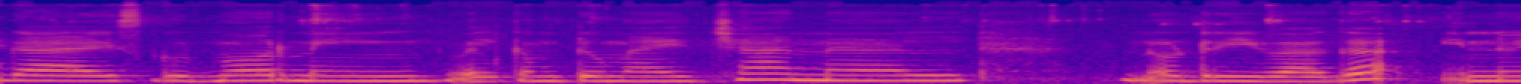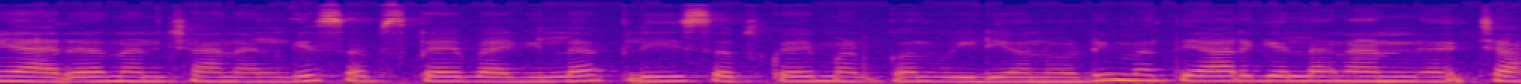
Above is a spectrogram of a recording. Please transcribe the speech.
hi guys good morning welcome to my channel ನೋಡ್ರಿ, ಇವಾಗ ಇನ್ನೂ ಯಾರ್ಯಾರು ನನ್ನ ಚಾನಲ್ಗೆ ಸಬ್ಸ್ಕ್ರೈಬ್ ಆಗಿಲ್ಲ ಪ್ಲೀಸ್ ಸಬ್ಸ್ಕ್ರೈಬ್ ಮಾಡ್ಕೊಂಡು ವಿಡಿಯೋ ನೋಡಿ. ಮತ್ತು ಯಾರಿಗೆಲ್ಲ ನನ್ನ ಚಾ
